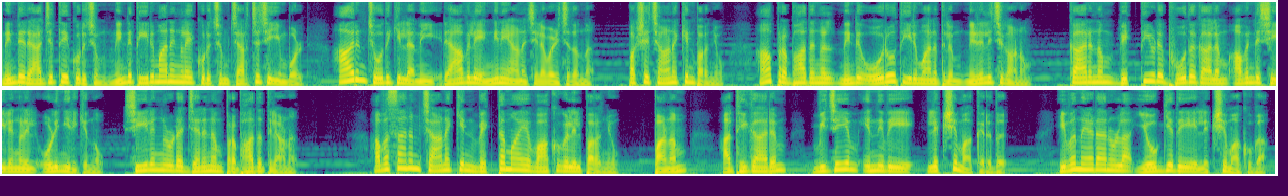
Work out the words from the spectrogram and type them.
നിന്റെ രാജ്യത്തെക്കുറിച്ചും നിന്റെ തീരുമാനങ്ങളെക്കുറിച്ചും ചർച്ച ചെയ്യുമ്പോൾ ആരും ചോദിക്കില്ല നീ രാവിലെ എങ്ങനെയാണ് ചിലവഴിച്ചതെന്ന്. പക്ഷെ ചാണക്യൻ പറഞ്ഞു ആ പ്രഭാതങ്ങൾ നിന്റെ ഓരോ തീരുമാനത്തിലും നിഴലിച്ചു കാണും. കാരണം വ്യക്തിയുടെ ഭൂതകാലം അവന്റെ ശീലങ്ങളിൽ ഒളിഞ്ഞിരിക്കുന്നു. ശീലങ്ങളുടെ ജനനം പ്രഭാതത്തിലാണ്. അവസാനം ചാണക്യൻ വ്യക്തമായ വാക്കുകളിൽ പറഞ്ഞു പണം അധികാരം വിജയം എന്നിവയെ ലക്ഷ്യമാക്കരുത്. ഇവ നേടാനുള്ള യോഗ്യതയെ ലക്ഷ്യമാക്കുക.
